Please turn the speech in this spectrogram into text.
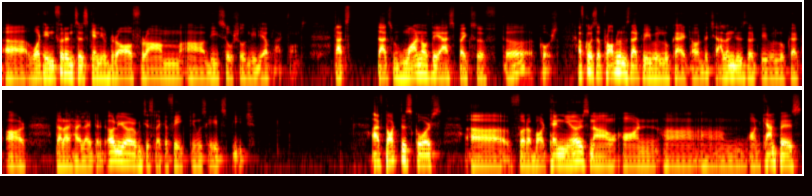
Uh, what inferences can you draw from uh, these social media platforms? That's that's one of the aspects of the course. Of course, the problems that we will look at or the challenges that we will look at are that I highlighted earlier, which is like a fake news, hate speech, I've taught this course uh, for about 10 years now on, uh, um, on campus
